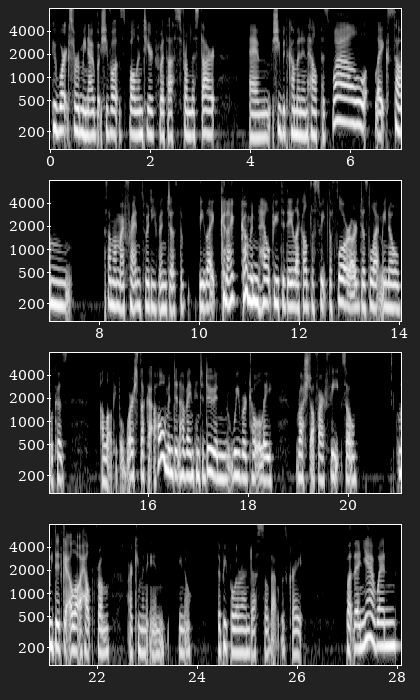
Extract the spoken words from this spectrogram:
who works for me now, but she was volunteered with us from the start. Um, she would come in and help as well. Like some, some of my friends would even just be like, "Can I come and help you today? Like I'll just sweep the floor, or just let me know," because a lot of people were stuck at home and didn't have anything to do, and we were totally rushed off our feet. So we did get a lot of help from our community, and you know the people around us, so that was great. But then yeah, when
